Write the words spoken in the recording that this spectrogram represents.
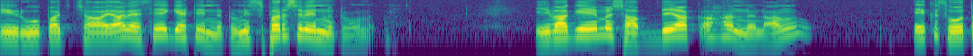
ඒ රූපච්ඡායාව ඇසේ ගැටෙන්නට උන ස්පර්ශ වෙන්නට ඕන. ඒ වගේම ශබ්දයක් අහන්න නම් ඒක සෝත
